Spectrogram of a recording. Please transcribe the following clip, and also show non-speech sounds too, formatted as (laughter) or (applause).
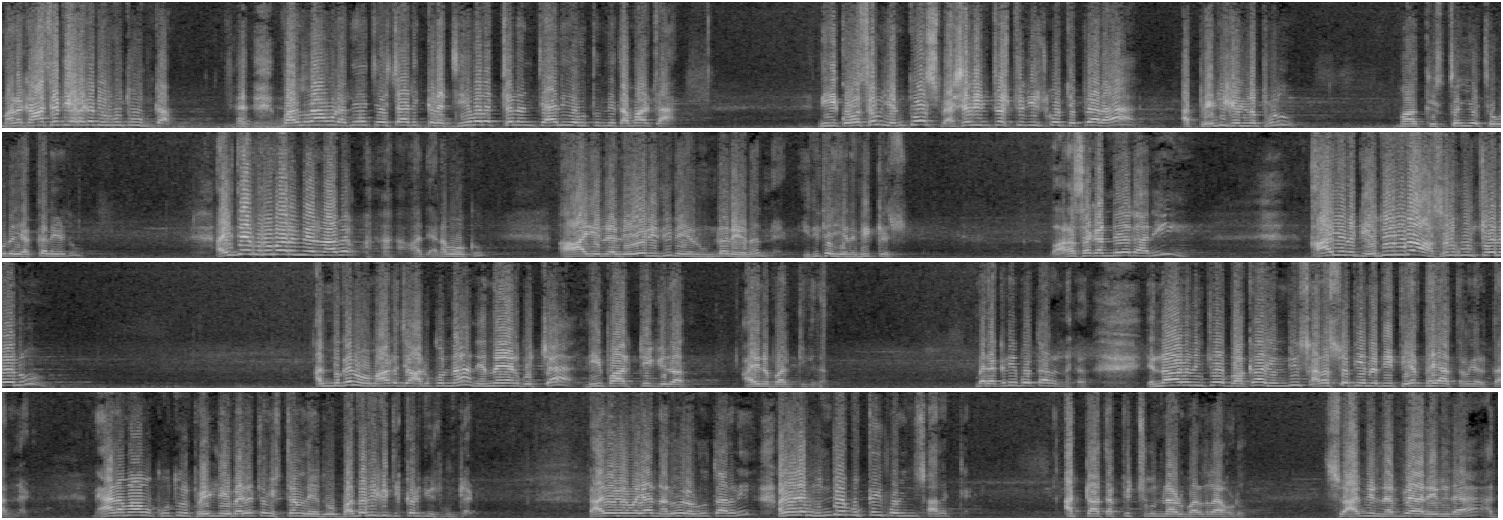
మనకు ఆశ తీరక తిరుగుతూ ఉంటాం. బలరాముడు అదే చేశాడు. ఇక్కడ జీవలక్షణం టాలీ అవుతుంది తమాషా. నీ కోసం ఎంతో స్పెషల్ ఇంట్రెస్ట్ తీసుకొని చెప్పారా? ఆ పెళ్ళికి వెళ్ళినప్పుడు మా కిష్టయ్య చెవుల ఎక్కలేదు. అయితే గురువారం మీరు నావే (laughs) అది అనబోకు. ఆయన లేనిది నేను ఉండలేనన్నాడు. ఇదిట ఈయన వీక్నెస్. వరసగన్నే కానీ ఆయనకు ఎదురుగా అసలు కూర్చోలేను. అందుకని ఓ మాట అనుకున్నా నిర్ణయానికి వచ్చా నీ పార్టీకి రాదు ఆయన పార్టీకి రాదు మరి ఎక్కడికి పోతారన్నారు ఎన్నాళ్ళ నుంచో బకాయి ఉంది సరస్వతి నది తీర్థయాత్రలకు వెళ్తా అన్నాడు. మేనమామ కూతురు పెళ్ళి వెళ్ళటం ఇష్టం లేదు బదరికి టిక్కెట్ తీసుకుంటాడు. రాలేదేమయ్యా నలుగురు అడుగుతారని అరే ముందే బుక్ అయిపోయింది సార్ అంటే. అట్లా తప్పించుకున్నాడు బలరాముడు. స్వామి నవ్వారేమిరా?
